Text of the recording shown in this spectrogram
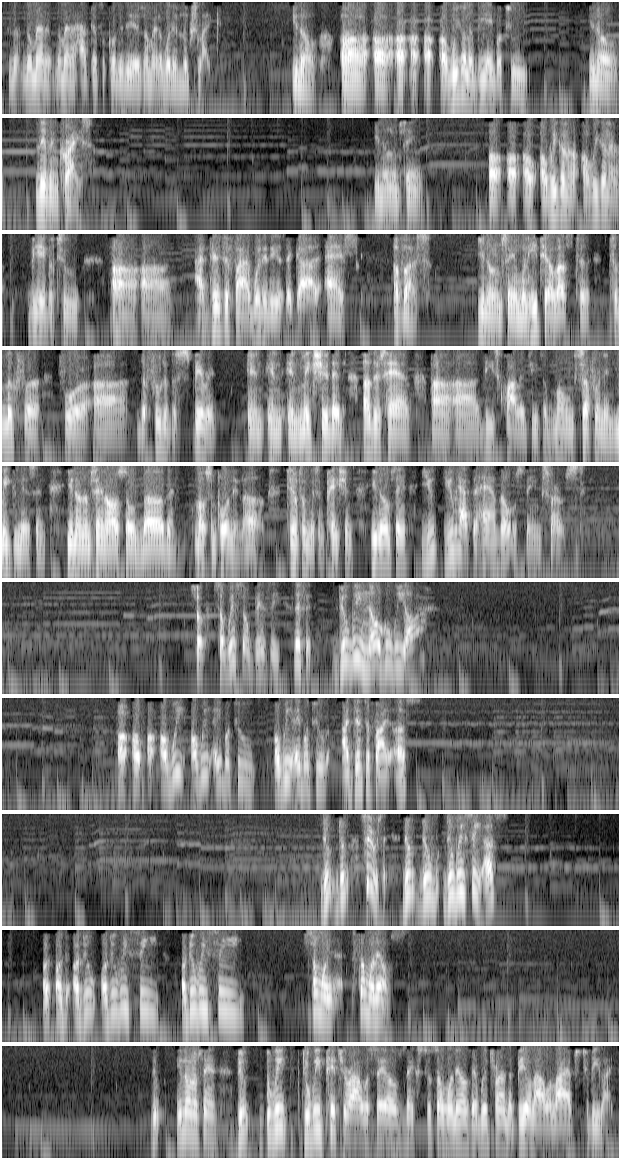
no, no matter no matter how difficult it is, no matter what it looks like. You know, uh, uh, are, are, are we going to be able to, you know, live in Christ? You know what I'm saying? Are, are, are we gonna are we gonna be able to uh, uh, identify what it is that God asks of us? You know what I'm saying? When He tell us to to look for for uh, the fruit of the Spirit and, and and make sure that others have uh, uh, these qualities of long suffering and meekness, and you know what I'm saying. Also love and most importantly love gentleness and patience. You know what I'm saying? You you have to have those things first. So so we're so busy. Listen, do we know who we are? Are, are, we are we able to are we able to identify us? Do do seriously? Do do do we see us, or, or, or do or do we see or do we see someone someone else? Do you know what I'm saying? Do we do we picture ourselves next to someone else that we're trying to build our lives to be like?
